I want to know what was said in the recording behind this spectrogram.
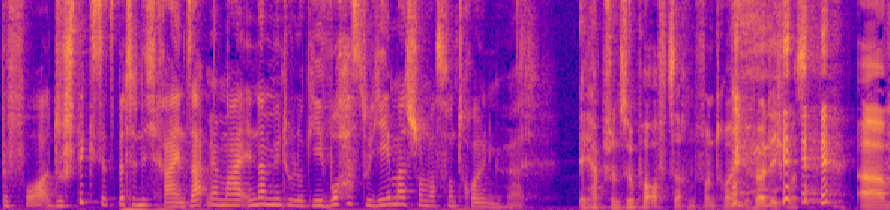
Bevor, du spickst jetzt bitte nicht rein. Sag mir mal in der Mythologie, wo hast du jemals schon was von Trollen gehört? Ich habe schon super oft Sachen von Trollen gehört. Ich muss, ähm,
